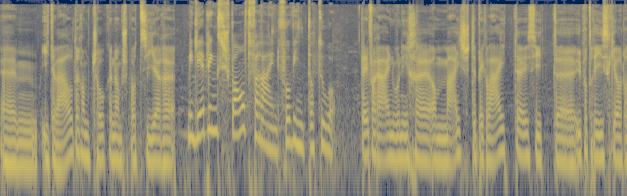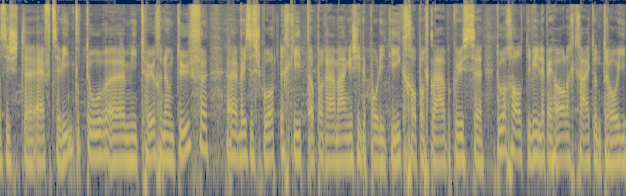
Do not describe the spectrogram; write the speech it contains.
ähm, in den Wäldern am Joggen, am Spazieren. Mein Lieblingssportverein von Winterthur der Verein, den ich äh, am meisten begleite seit äh, über 30 Jahren, das ist der FC Winterthur äh, mit Höhen und Tiefen, äh, wie es sportlich gibt, aber auch manchmal in der Politik. Aber ich glaube, gewisse Durchhaltewille, Beharrlichkeit und Treue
